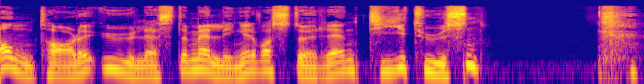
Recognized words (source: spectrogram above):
antallet uleste meldinger var større enn 10 000.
